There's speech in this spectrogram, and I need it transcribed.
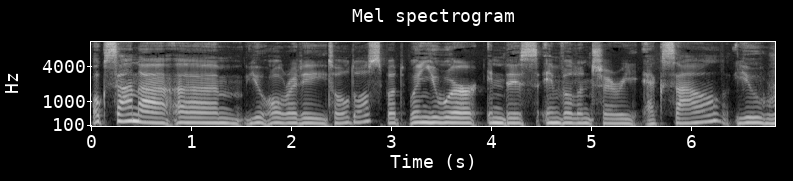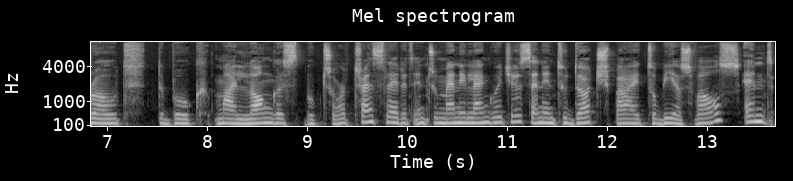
Oksana, um, you already told us, but when you were in this involuntary exile, you wrote the book My Longest Book Tour, translated into many languages and into Dutch by Tobias Wals. And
